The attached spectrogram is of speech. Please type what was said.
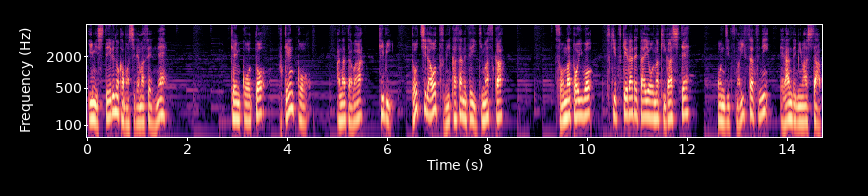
意味しているのかもしれませんね。健康と不健康あなたは日々どちらを積み重ねていきますか？そんな問いを突きつけられたような気がして本日の一冊に選んでみました。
